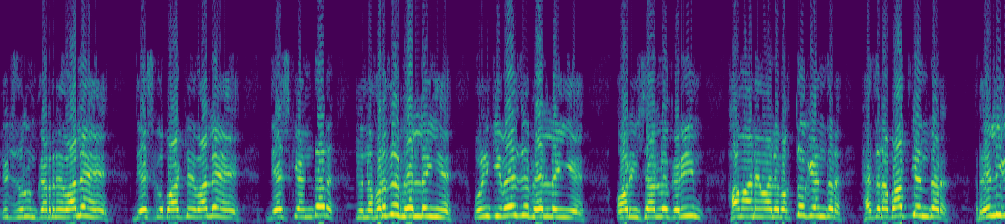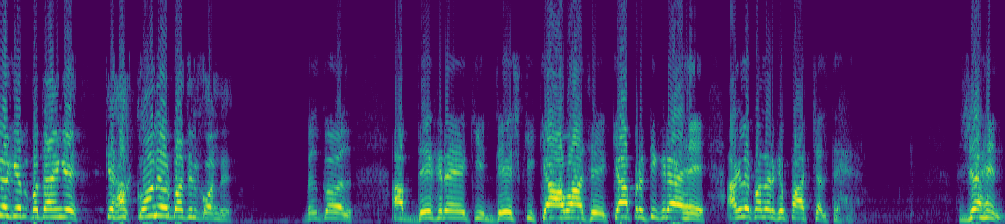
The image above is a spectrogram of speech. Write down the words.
जो जुल्म करने वाले हैं देश को बांटने वाले हैं देश के अंदर जो नफरतें फैल रही हैं वो इनकी वजह से फैल रही हैं। और इंशाल्लाह करीम हम आने वाले वक्तों के अंदर हैदराबाद के अंदर रैली करके बताएँगे कि हक कौन है और बातिल कौन है। बिल्कुल। आप देख रहे हैं कि देश की क्या आवाज़ है क्या प्रतिक्रिया है। अगले कॉलर के पास चलते हैं। जय हिंद।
